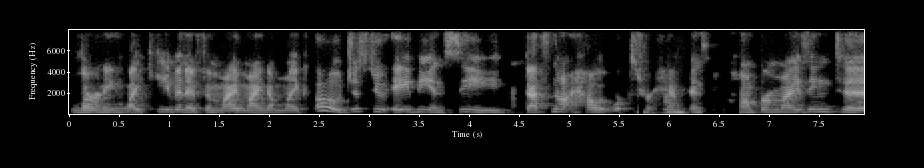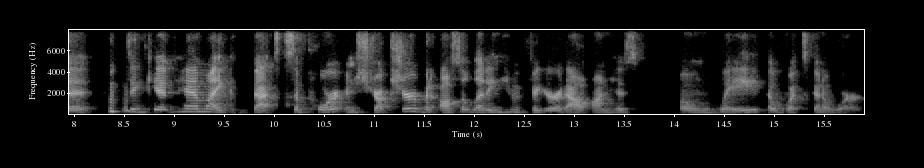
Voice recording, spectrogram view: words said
learning like even if in my mind i'm like oh just do a b and c that's not how it works for him mm-hmm. and so compromising to to give him like that support and structure but also letting him figure it out on his own way of what's going to work.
